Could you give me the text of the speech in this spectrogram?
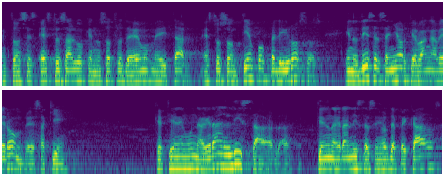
Entonces, esto es algo que nosotros debemos meditar. Estos son tiempos peligrosos. Y nos dice el Señor que van a haber hombres aquí que tienen una gran lista, ¿verdad? Tienen una gran lista el Señor de pecados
